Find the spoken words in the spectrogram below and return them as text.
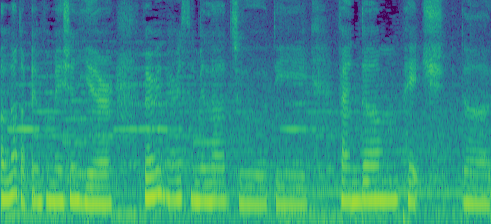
a lot of information here, very very similar to the fandom page, the,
